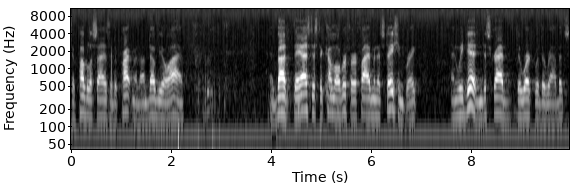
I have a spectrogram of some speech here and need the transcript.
to publicize the department on WOI. But they asked us to come over for a five-minute station break, and we did and described the work with the rabbits.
